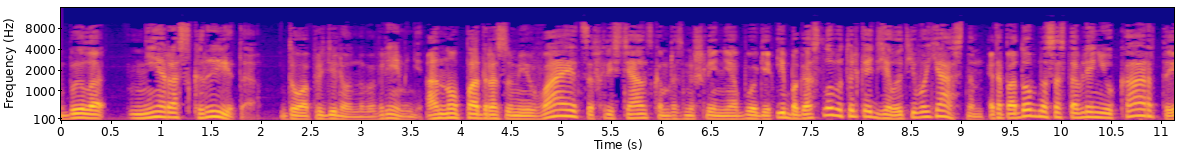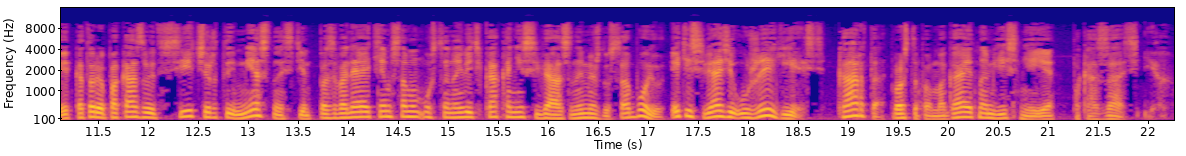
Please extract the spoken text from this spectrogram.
было не раскрыто до определенного времени. Оно подразумевается в христианском размышлении о Боге, и богословы только делают его ясным. Это подобно составлению карты, которая показывает все черты местности, позволяя тем самым установить, как они связаны между собою. Эти связи уже есть. Карта просто помогает нам яснее показать их.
